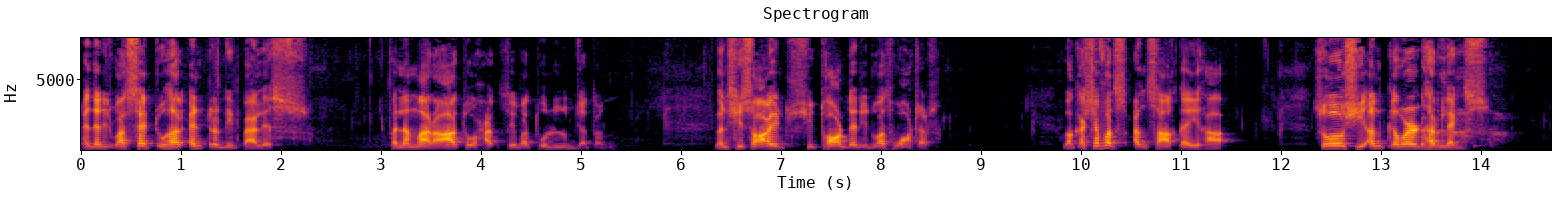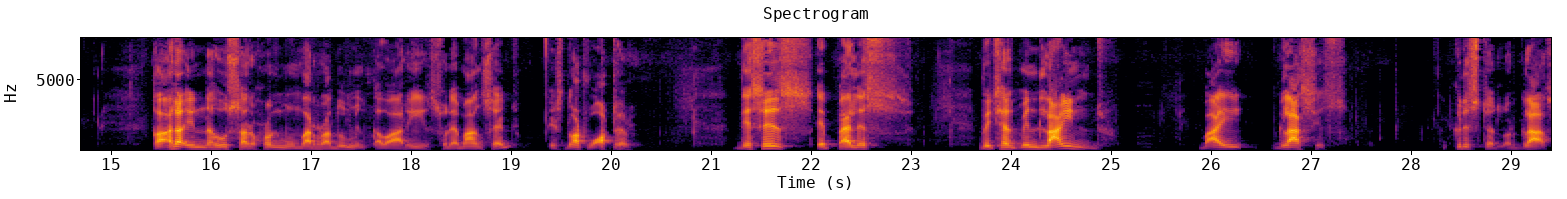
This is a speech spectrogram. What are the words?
And then it was said to her, enter the palace. فَلَمَّا رَآتُ حَسِبَتْهُ اللُّجَّةً When she saw it, she thought that it was water. وَكَشَفَتْ عَنْ سَاقَيْهَا So she uncovered her legs. قَالَ إِنَّهُ صَرْحٌ مُمَرَّدٌ مِنْ قَوَارِيرٍ Suleiman said, it's not water. This is a palace which has been lined by glasses, crystal or glass.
